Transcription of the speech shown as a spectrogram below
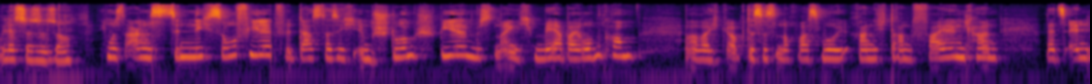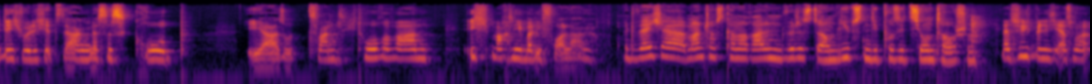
Letzte Saison. Ich muss sagen, es sind nicht so viele. Für das, dass ich im Sturm spiele, müssten eigentlich mehr bei rumkommen. Aber ich glaube, das ist noch was, woran ich dran feilen kann letztendlich würde ich jetzt sagen, dass es grob eher so 20 Tore waren. Ich mache lieber die Vorlage. Mit welcher Mannschaftskameradin würdest du am liebsten die Position tauschen? Natürlich bin ich erstmal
